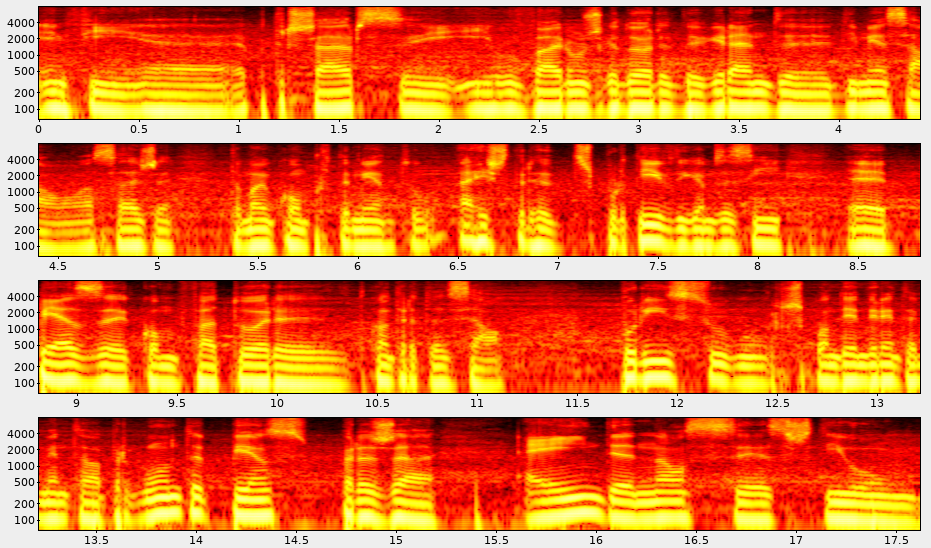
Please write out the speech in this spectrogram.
enfim, a apetrechar-se e levar um jogador de grande dimensão, ou seja, também o comportamento extra desportivo, digamos assim, eh, pesa como fator eh, de contratação. Por isso, respondendo diretamente à pergunta, penso para já ainda não se assistiu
